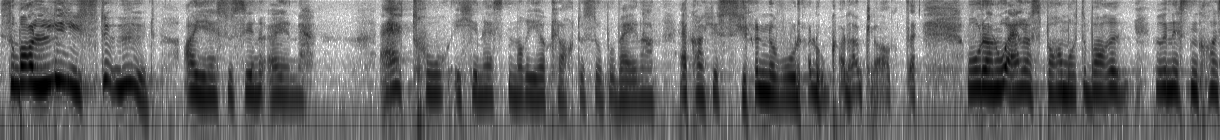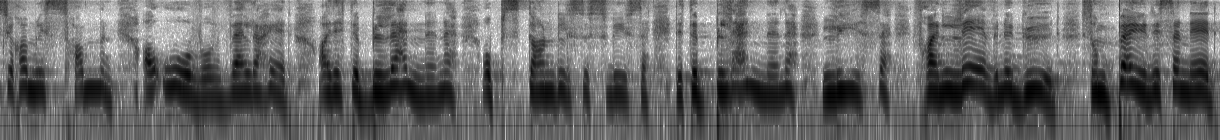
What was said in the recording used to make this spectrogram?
som bare lyste ut av Jesus sine øyne? Jeg tror ikke nesten Maria klarte å stå på beina. Jeg kan ikke skjønne hvordan hun kan ha klart det. Hvordan hun ellers bare måtte bare nesten kanskje ramle sammen av overveldighet av dette blendende oppstandelseslyset. Dette blendende lyset fra en levende Gud som bøyde seg ned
